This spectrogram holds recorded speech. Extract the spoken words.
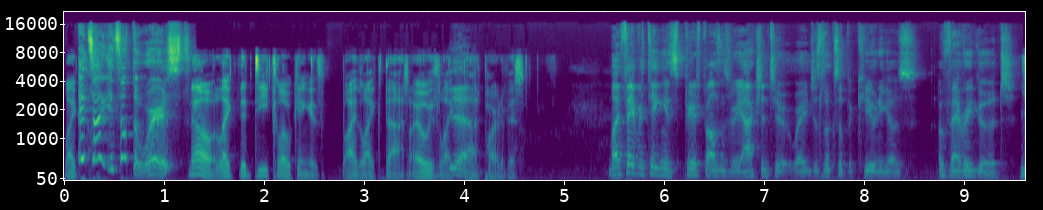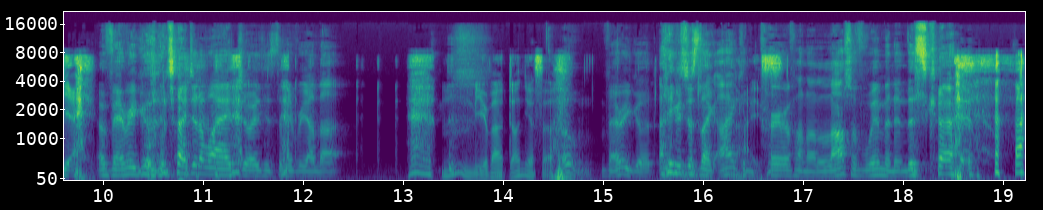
Like, It's, not- it's not the worst. no, like the decloaking is, I like that. I always like Yeah. that part of it. My favorite thing is Pierce Brosnan's reaction to it, where he just looks up at Q and he goes, Oh, very good. Yeah. Oh, very good. I don't know why I enjoyed his delivery on that. Mm, you've outdone yourself. Oh, very good. And he was just like, I can Nice. perv on a lot of women in this car.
